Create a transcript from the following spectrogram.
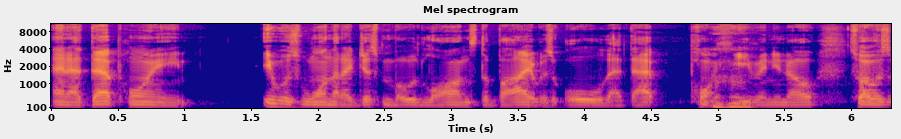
And at that point, it was one that I just mowed lawns to buy. It was old at that point, even, you know? So I was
